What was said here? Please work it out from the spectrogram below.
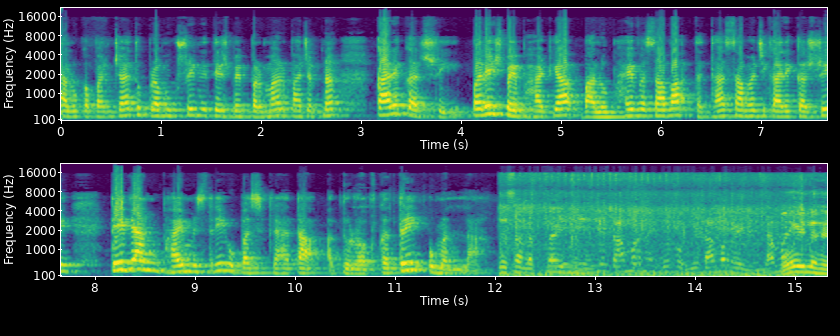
તાલુકા પંચાયત ઉપપ્રમુખ શ્રી નિતેશભાઈ પરમાર, ભાજપના કાર્યકર શ્રી પરેશભાઈ ભાટિયા, બાલુભાઈ વસાવા તથા સામાજિક કાર્યકર શ્રી દેવ્યાંગભાઈ મિસ્ત્રી ઉપસ્થિત રહ્યા હતા. અબ્દુલ રોફ ખત્રી ઉમલ્લા. लगता ही नहीं ये डामर नहीं देखो ये डामर नहीं है डामर ऑयल है।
